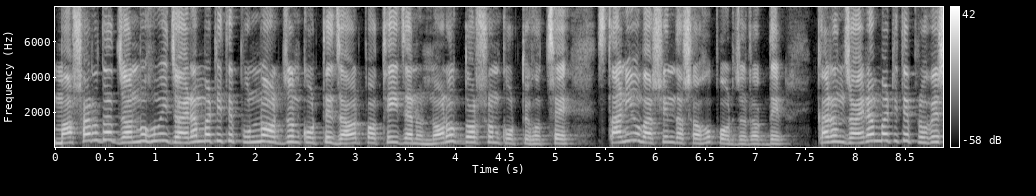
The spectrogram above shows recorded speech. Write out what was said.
মা শারদার জন্মভূমি জয়রামবাটিতে পুণ্য অর্জন করতে যাওয়ার পথেই যেন নরক দর্শন করতে হচ্ছে স্থানীয় বাসিন্দা সহ পর্যটকদের। কারণ জয়রামবাটিতে প্রবেশ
